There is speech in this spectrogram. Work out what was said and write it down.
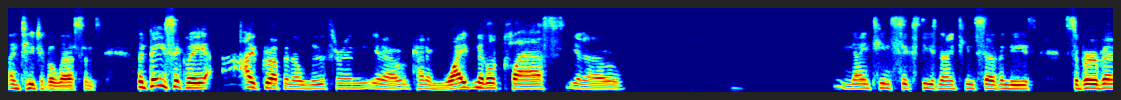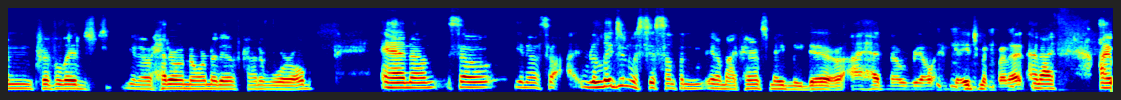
Unteachable Lessons. But basically, I grew up in a Lutheran, you know, kind of white middle class, you know, 1960s, 1970s, suburban, privileged, you know, heteronormative kind of world and um, so you know so religion was just something you know my parents made me do. I had no real engagement with it. And I, I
